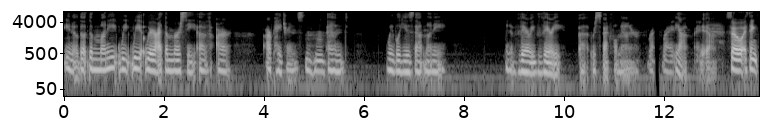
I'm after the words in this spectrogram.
you know the, the money we, we we're at the mercy of our our patrons Mm-hmm. and we will use that money in a very very uh, respectful manner Right. Right. yeah Right. yeah So I think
